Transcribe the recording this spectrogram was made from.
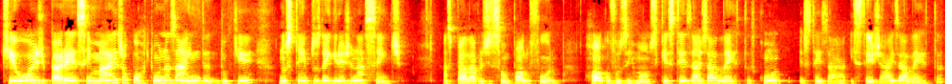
que hoje parecem mais oportunas ainda do que nos tempos da igreja nascente. As palavras de São Paulo foram: Rogo-vos, irmãos, que estejais alerta, com, estejais alerta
